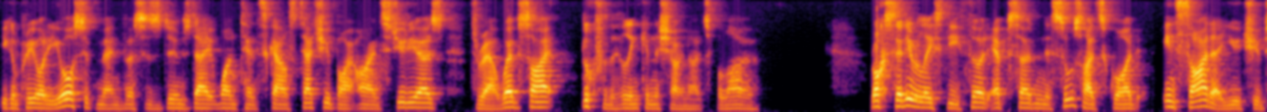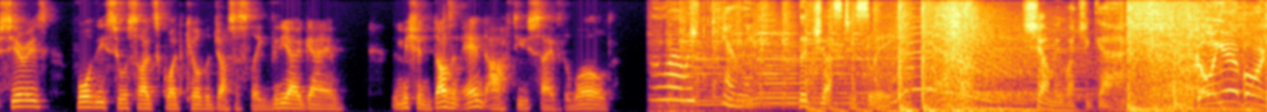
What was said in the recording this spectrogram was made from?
you can pre order your Superman vs. Doomsday 1 10th scale statue by Iron Studios through our website, Look for the link in the show notes below. Rocksteady released the third episode in the Suicide Squad Insider YouTube series for the Suicide Squad Kill the Justice League video game. The mission doesn't end after you save the world. Who are we killing? The Justice League. Show me what you got. Going airborne!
